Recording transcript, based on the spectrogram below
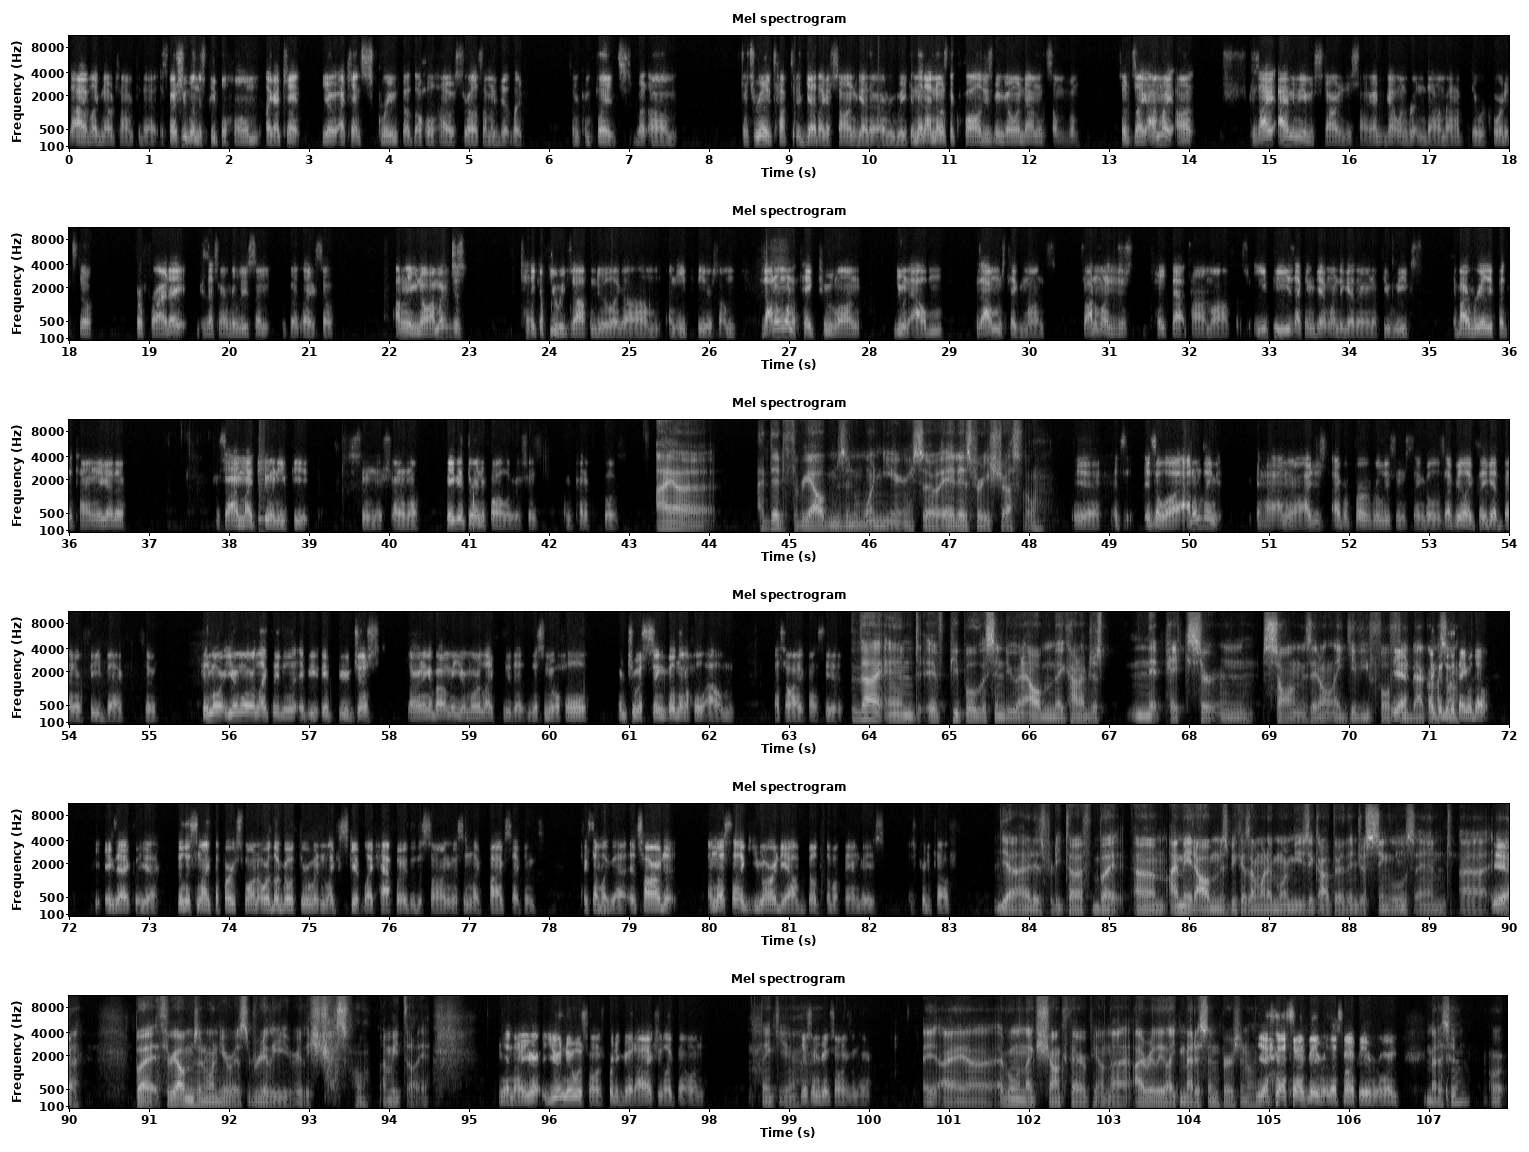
I have like no time for that. Especially when there's people home. Like I can't, you know, I can't scream throughout the whole house, or else I'm gonna get like some complaints. But um, it's really tough to get like a song together every week. And then I notice the quality's been going down in some of them. So it's like I might on because I, I haven't even started a song. I got one written down, but I have to record it still for Friday because that's when I release them. But like so, I don't even know. I might just take a few weeks off and do like um an EP or something because I don't want to take too long to do an album because albums take months. So I don't want to just take that time off. So EPs I can get one together in a few weeks if I really put the time together. So I might do an EP soonish. I don't know. Maybe at 300 followers because I'm kind of close. i uh i did three albums in one year so it is pretty stressful Yeah, it's it's a lot. I don't think I don't know. I just I prefer releasing singles. I feel like they get better feedback too. Because more you're more likely to if you if you're just learning about me, you're more likely to listen to a whole or to a single than a whole album. That's how I kind of see it. That and if people listen to an album, they kind of just nitpick certain songs. They don't like give you full Yeah, feedback on Like a they do the thing with the exactly yeah. They'll listen like the first one, or they'll go through and like skip like halfway through the song, listen like five seconds, like stuff like that. It's hard to, unless like you already have built up a fan base. It's pretty tough. Yeah, it is pretty tough. But um, I made albums because I wanted more music out there than just singles. And uh, yeah. Yeah. But three albums in one year was really, really stressful. Let me tell you. Yeah, no, your your newest one was pretty good. I actually like that one. Thank you. There's some good songs in there. I, I uh, everyone likes shock therapy on that. I really like medicine personally. Yeah, that's my favorite. That's my favorite one. Medicine or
